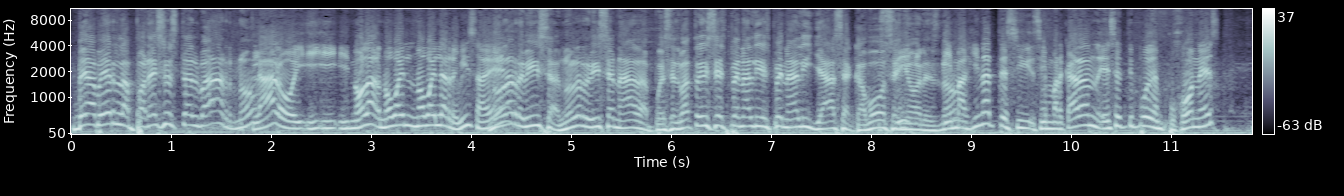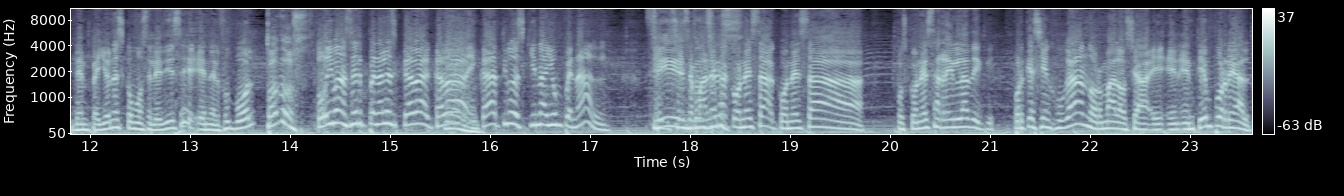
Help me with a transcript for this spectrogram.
Ve a verla, para eso está el bar, ¿no? Claro, y, y- y no la, no va, no va y la revisa, ¿eh? No la revisa, no la revisa nada. Pues el vato dice es penal y es penal y ya se acabó, Sí, señores, ¿no? Imagínate si, si marcaran ese tipo de empujones, de empellones como se le dice en el fútbol. Todos. Todos iban a ser penales cada, cada, Claro. en cada tiro de esquina hay un penal. Si, Sí, si se maneja con esa, con esa, pues con esa regla de que, porque si en jugada normal, o sea, en, en tiempo real,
